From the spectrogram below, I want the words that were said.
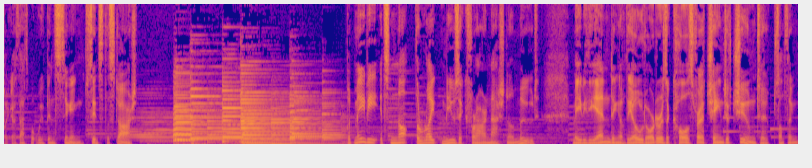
because that's what we've been singing since the start. But maybe it's not the right music for our national mood. Maybe the ending of the old order is a cause for a change of tune to something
